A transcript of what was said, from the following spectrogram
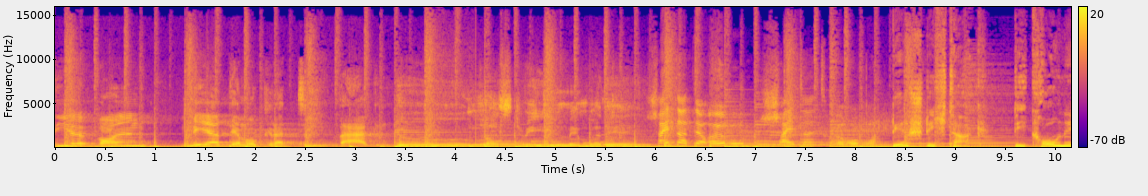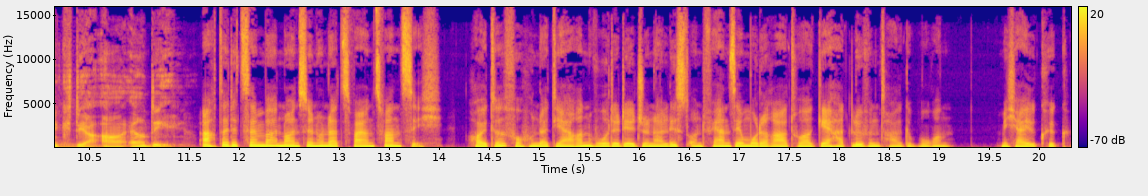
Wir wollen mehr Demokratie wagen. Scheitert der Euro, scheitert Europa. Der Stichtag. Die Chronik der ARD. 8. Dezember 1922. Heute, vor 100 Jahren, wurde der Journalist und Fernsehmoderator Gerhard Löwenthal geboren. Michael Kück.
